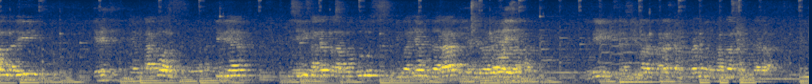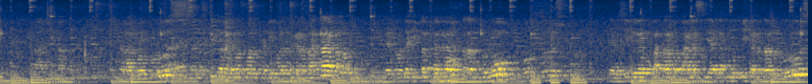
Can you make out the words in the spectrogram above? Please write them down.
lawan dari yang karbon. Akhirnya di sini karena terlalu kurus lebih banyak udara yang udara yang Jadi kita simpan antara campuran bahan bakar dan udara. Terlalu kurus, nanti kalau normal tadi warna merah bata, kalau dan roda hitam karena terlalu gemuk, kurus. Yang sini yang terlalu panas dia agak putih karena terlalu kurus.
